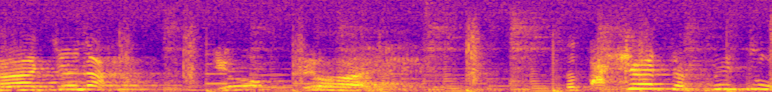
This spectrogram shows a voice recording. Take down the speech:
Яаж вэ? Йоо. Дахиад цогтоо.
